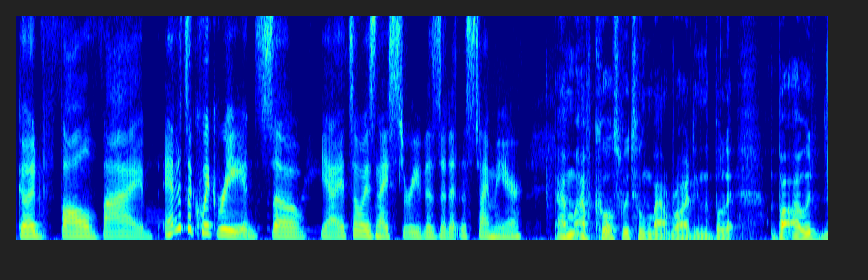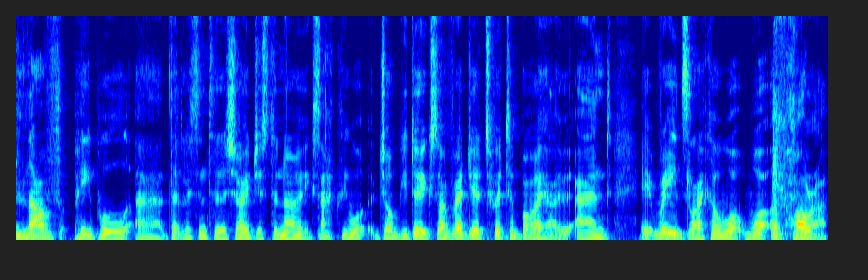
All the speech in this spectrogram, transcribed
good fall vibe and it's a quick read. So, yeah, it's always nice to revisit it this time of year. Um, of course, we're talking about riding the bullet, but I would love people uh, that listen to the show just to know exactly what job you do because I've read your Twitter bio and it reads like a what what of horror.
